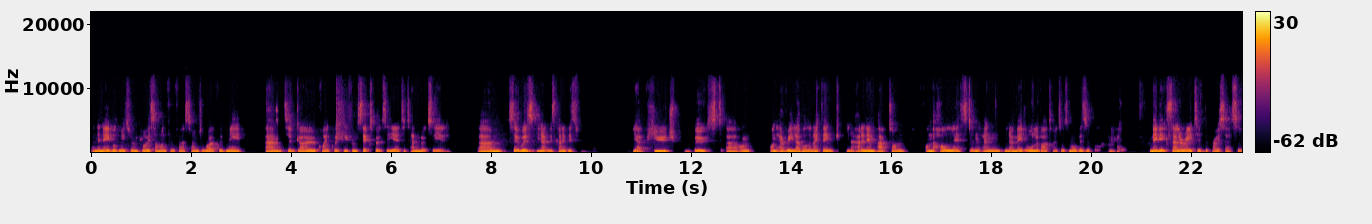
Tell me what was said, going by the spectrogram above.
and enabled me to employ someone for the first time to work with me, and to go quite quickly from six books a year to ten books a year. Um, so it was, you know, it was kind of this, yeah, huge boost uh, on on every level, and I think you know had an impact on on the whole list and, and you know made all of our titles more visible and maybe accelerated the process of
